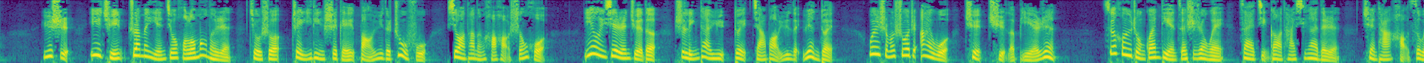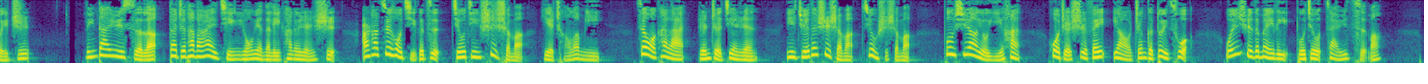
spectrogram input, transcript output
于是，一群专门研究《红楼梦》的人就说这一定是给宝玉的祝福，希望他能好好生活。也有一些人觉得是林黛玉对贾宝玉的怨怼，为什么说着爱我却娶了别人？最后一种观点则是认为在警告他心爱的人，劝他好自为之。林黛玉死了，带着他的爱情永远的离开了人世。而他最后几个字究竟是什么，也成了谜。在我看来，仁者见仁，你觉得是什么就是什么，不需要有遗憾，或者是非要争个对错。文学的魅力不就在于此吗？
